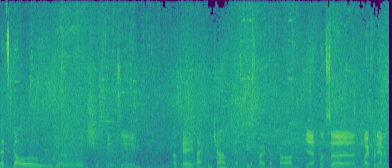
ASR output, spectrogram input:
Let's go! Good shit, team. Okay, time to jump. Let's restart the frog. Yeah, let's uh, wipe for damage.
